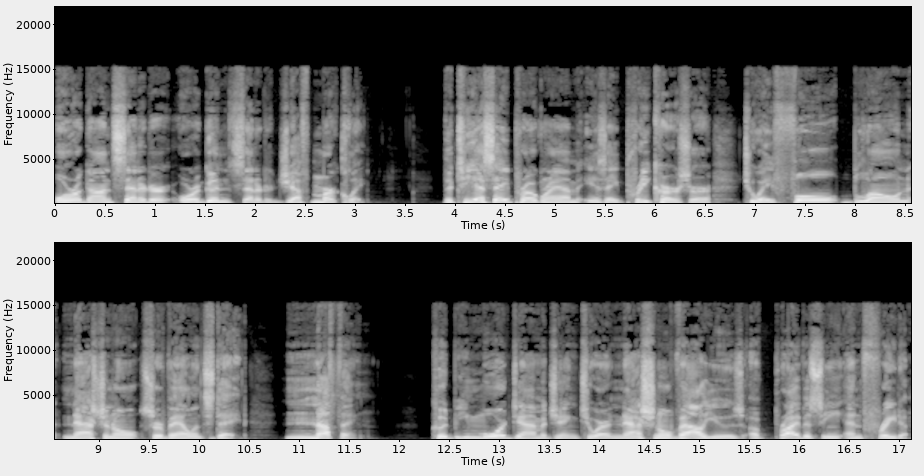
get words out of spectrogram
Oregon Senator Oregon Senator Jeff Merkley. The TSA program is a precursor to a full-blown national surveillance state. Nothing could be more damaging to our national values of privacy and freedom.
